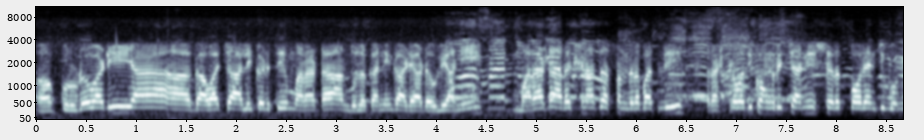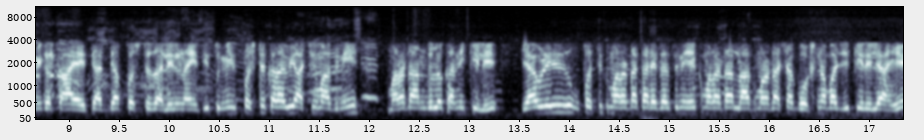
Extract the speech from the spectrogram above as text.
कुर्डवाडी या गावाच्या अलीकडचे मराठा आंदोलकांनी गाडी अडवली आणि मराठा आरक्षणाच्या संदर्भातली राष्ट्रवादी काँग्रेसची आणि शरद पवार यांची भूमिका काय आहे ती अद्याप स्पष्ट झालेली नाही. ती तुम्ही स्पष्ट करावी अशी मागणी मराठा आंदोलकांनी केली. यावेळी उपस्थित मराठा कार्यकर्त्यांनी एक मराठा लाख मराठा अशा घोषणाबाजी केलेली आहे.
